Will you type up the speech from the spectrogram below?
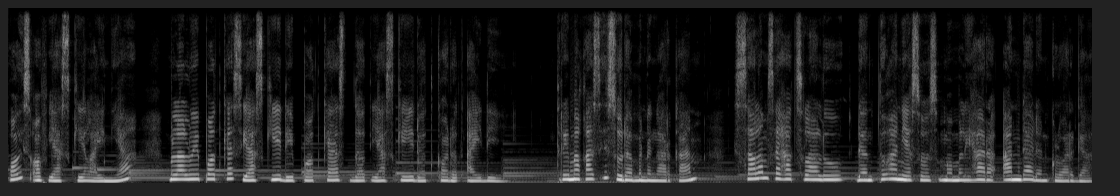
Voice of Yaski lainnya melalui podcast Yaski di podcast.yaski.co.id. Terima kasih sudah mendengarkan. Salam sehat selalu dan Tuhan Yesus memelihara Anda dan keluarga.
